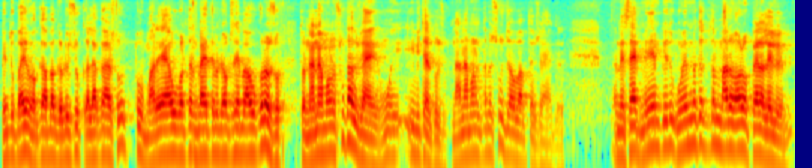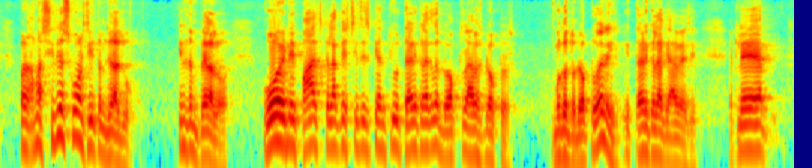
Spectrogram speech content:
પિન્તુ ભાઈ, હું હકાબા ગઢવી છું, કલાકાર છું, તું મારે આવું વર્તન ભાઈ, તમે ડૉક્ટર સાહેબ આવું કરો છો, તો નાના માણસ શું થતું છે અહીંયા? હું એ વિચાર કરું છું, નાના માણસ તમે શું જવાબ આપતા છો અહીંયા અને સાહેબ, મેં એમ કીધું, હું એમને કીધું તમે મારો વાળો પહેલાં લઈ લો એમ. પણ આમાં સિરિયસ કોણ છે તમે જરા જુઓ, એને તમે પહેલાં લો. કોઈ નહીં, પાંચ કલાકે સિટી સ્કેન થયું? ત્રણ કલાકે તો ડૉક્ટર આવે છે ડૉક્ટર મગજનો ડૉક્ટર હોય ને, એ ત્રણ કલાકે આવે છે. એટલે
